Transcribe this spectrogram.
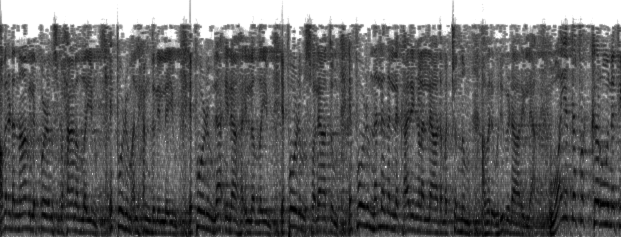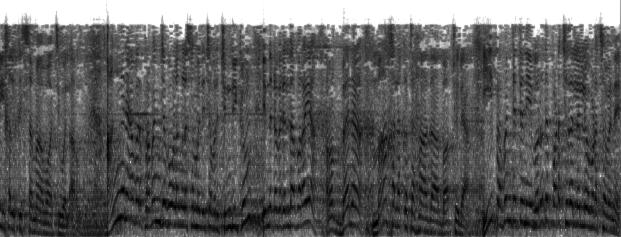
അവരുടെ നാവിൽ എപ്പോഴും സുബാനല്ലയും എപ്പോഴും അൽഹംദുലില്ലയും എപ്പോഴും ലാ ഇലാഹ ഇല്ലയും എപ്പോഴും സ്വലാത്തും എപ്പോഴും നല്ല നല്ല കാര്യങ്ങളല്ലാതെ മറ്റൊന്നും അവർ ഉരുവിടാറില്ല. അങ്ങനെ അവർ പ്രപഞ്ചഗോളങ്ങളെ സംബന്ധിച്ച് അവർ ചിന്തിക്കും. എന്നിട്ട് അവരെന്താ പറയാ? മാ ഈ പ്രപഞ്ചത്തെ നീ വെറുതെ പടച്ചതല്ലല്ലോ പടച്ചവനെ.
